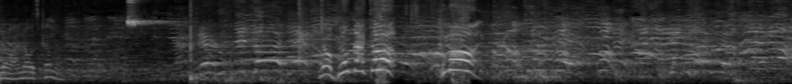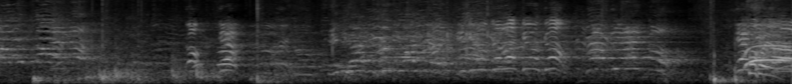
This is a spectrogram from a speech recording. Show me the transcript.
Yo, I know it's coming. There, lift your jaw. Yes. Yo, build back up! Come on! Go! Yeah! Stay behind him. Get behind him. Go, go, go, go! Grab the ankle. Oh, yeah.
